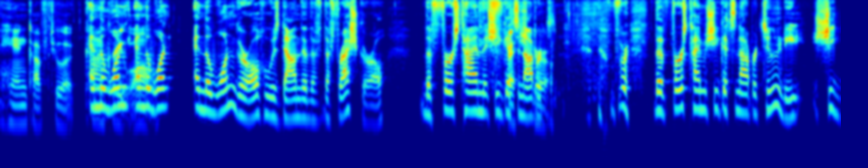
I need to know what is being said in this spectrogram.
handcuffed to a concrete and the one wall. and the one and the one girl who was down there, the, the fresh girl, the first time that she gets an opportunity, for the first time she gets an opportunity, she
